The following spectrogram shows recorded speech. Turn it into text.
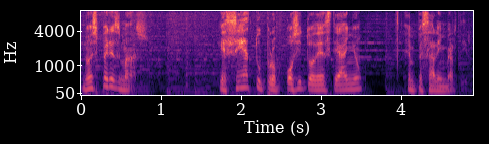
No esperes más. Que sea tu propósito de este año empezar a invertir.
